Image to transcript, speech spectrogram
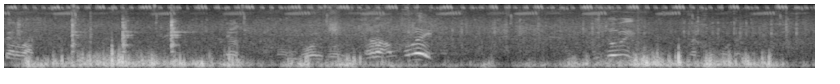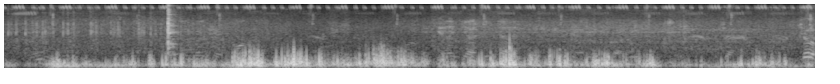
करवा बोल बोल और हम बोले जो भी चलो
